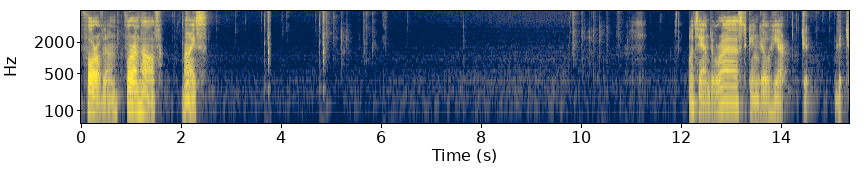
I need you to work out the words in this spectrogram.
four of them. Four and a half. Nice. Let's see, and the rest can go here too. Good.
